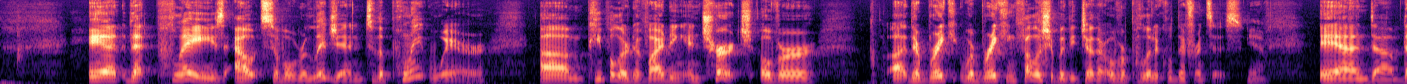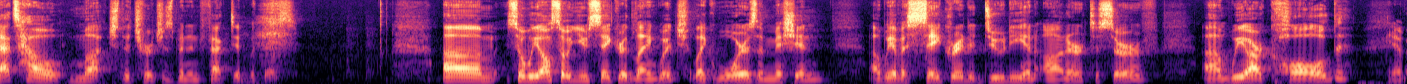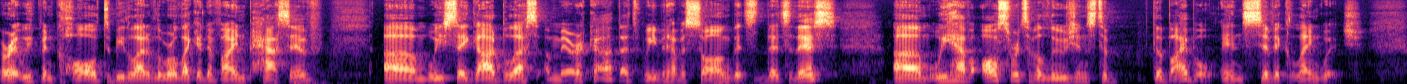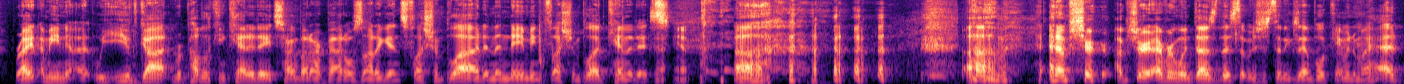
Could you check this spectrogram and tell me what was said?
and that plays out civil religion to the point where um, people are dividing in church over uh, they're breaking we're breaking fellowship with each other over political differences yeah. And um, that's how much the church has been infected with this um, so we also use sacred language like war is a mission uh, we have a sacred duty and honor to serve um, we are called Yep. all right, we've been called to be the light of the world like a divine passive. Um, we say God bless America. That's we even have a song that's that's this. Um, we have all sorts of allusions to the Bible in civic language, right? I mean, uh, you've got Republican candidates talking about our battles not against flesh and blood, and then naming flesh and blood candidates. Yep. and I'm sure I'm sure everyone does this. That was just an example that came into my head.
